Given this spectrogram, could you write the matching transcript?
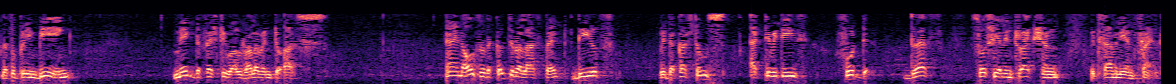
the Supreme Being make the festival relevant to us. And also the cultural aspect deals with the customs, activities, food, dress, social interaction with family and friends.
